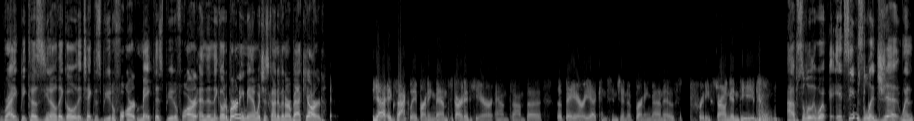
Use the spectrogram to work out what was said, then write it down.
Right, because you know they go, they take this beautiful art, make this beautiful art, and then they go to Burning Man, which is kind of in our backyard. Yeah, exactly. Burning Man started here, and um, the the Bay Area contingent of Burning Man is pretty strong indeed. Absolutely. Well, it seems legit when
